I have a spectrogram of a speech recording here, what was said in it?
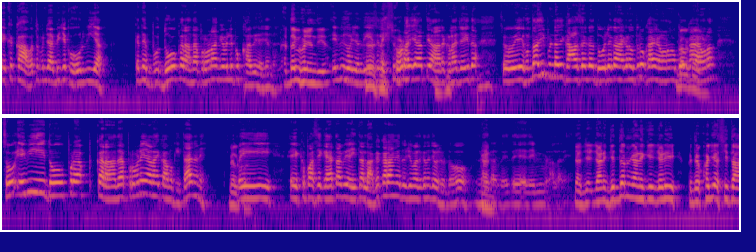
ਇੱਕ ਕਹਾਵਤ ਪੰਜਾਬੀ 'ਚ ਇੱਕ ਹੋਰ ਵੀ ਆ ਕਹਿੰਦੇ ਦੋ ਘਰਾਂ ਦਾ ਪ੍ਰਾਹੁਣਾ ਕਿਵੇਂ ਭੁੱਖਾ ਵੀ ਰਹਿ ਜਾਂਦਾ। ਏਦਾਂ ਵੀ ਹੋ ਜਾਂਦੀ ਆ। ਇਹ ਵੀ ਹੋ ਜਾਂਦੀ ਹੈ ਇਸ ਲਈ ਥੋੜਾ ਜਿਹਾ ਧਿਆਨ ਰੱਖਣਾ ਚਾਹੀਦਾ। ਸੋ ਇਹ ਹੁੰਦਾ ਸੀ ਪਿੰਡਾਂ 'ਚ ਖਾਸ ਅਗਰ ਦੋ ਜਗ੍ਹਾ ਆਇਆ ਉਧਰੋਂ ਖਾਇਆ ਹੋਣਾ ਉਧਰੋਂ ਖਾਇਆ ਹੋਣਾ। ਸੋ ਇਹ ਵੀ ਦੋ ਭਰਾ- ਘਰਾਂ ਦਾ ਪ੍ਰਾਹੁਣੇ ਵਾਲਾ ਹੀ ਕੰਮ ਕੀਤਾ ਇਹਨਾਂ ਨੇ। ਬਿਲਕੁਲ। ਬਈ ਇੱਕ ਪਾਸੇ ਕਹਿਤਾ ਵੀ ਅਸੀਂ ਤਾਂ ਅਲੱਗ ਕਰਾਂਗੇ ਦੂਜੇ ਪਾਸੇ ਕਹਿੰਦੇ ਚਲੋ ਛੱਡੋ ਨਹੀਂ ਹਾਂਜੀ। ਕਰਦੇ ਤੇ ਇਹ ਵੀ ਬਣਾ ਲੈਣੇ ਜਾਂ ਜ- ਜਾਣੀ ਜਿੱਧਰ ਨੂੰ ਜਾਣੀ ਕਿ ਜਿਹੜੀ ਵੀ ਦੇਖੋ ਜੀ ਅਸੀਂ ਤਾਂ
